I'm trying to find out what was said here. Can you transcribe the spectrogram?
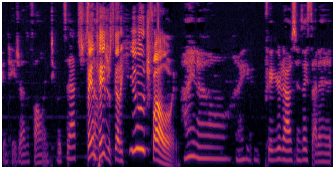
Fantasia has a following too. It's that's just Fantasia's got a huge following. I know. I figured it out as soon as I said it.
